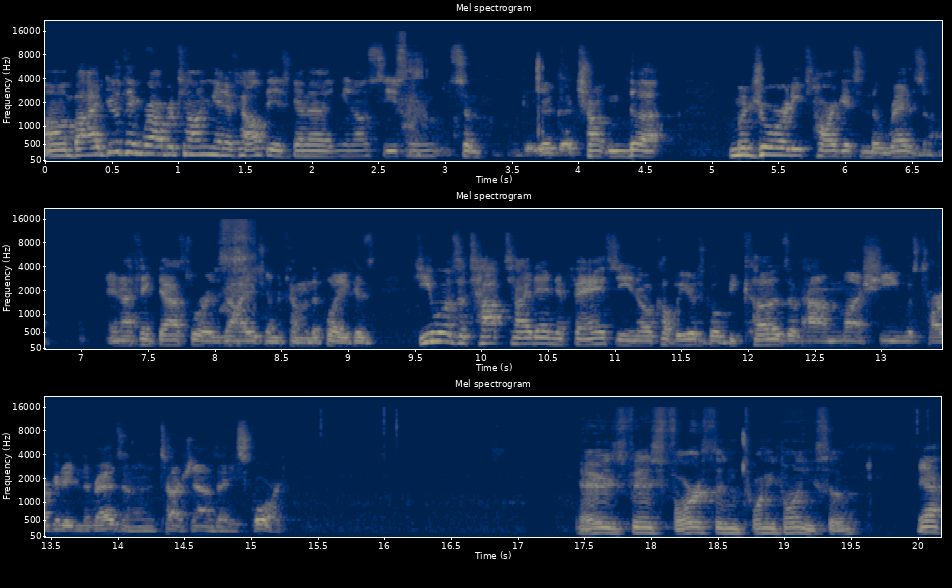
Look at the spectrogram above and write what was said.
Um, but I do think Robert Tonyan, if healthy, is going to you know see some some a chunk the majority targets in the red zone, and I think that's where his value is going to come into play because he was a top tight end in fantasy, you know, a couple years ago because of how much he was targeted in the red zone and the touchdowns that he scored. Yeah, he's finished fourth in 2020. So yeah,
